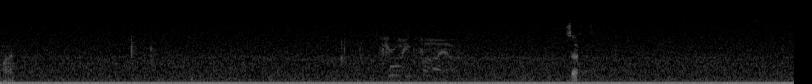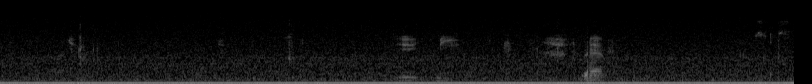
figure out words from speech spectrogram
What? So, Dude, me. ramp. So sick.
